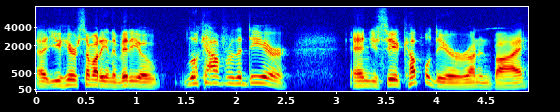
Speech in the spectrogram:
Uh, you hear somebody in the video, look out for the deer, and you see a couple deer running by.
